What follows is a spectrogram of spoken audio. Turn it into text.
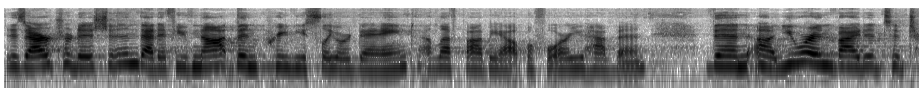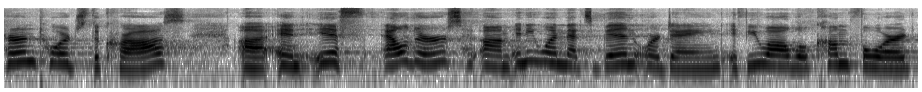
It is our tradition that if you've not been previously ordained, I left Bobby out before, you have been, then uh, you are invited to turn towards the cross. Uh, and if elders, um, anyone that's been ordained, if you all will come forward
